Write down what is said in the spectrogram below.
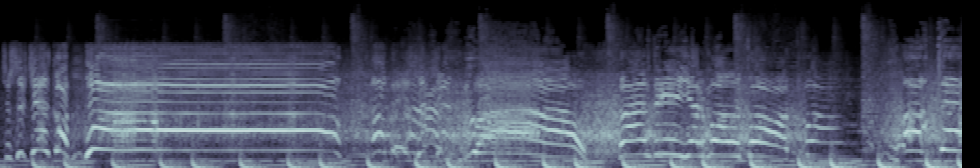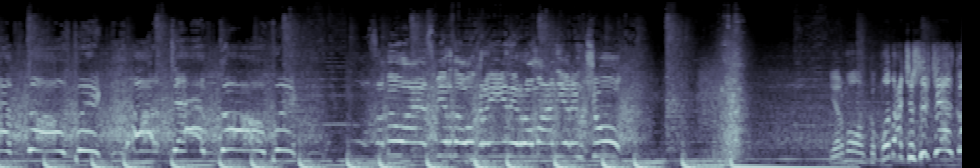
Подача Шевченко! Андрій Шевченко! Вау! Андрій Ярмоленко! Два! Артем Довбик! Артем Довбик! Забиває збірна України Роман Яремчук! Ярмоленко, подача Шевченко!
